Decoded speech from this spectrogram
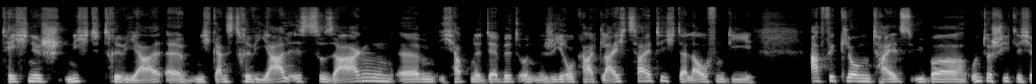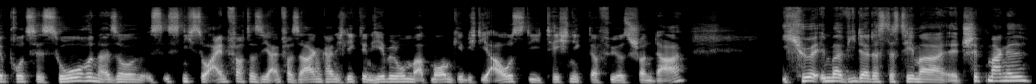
technisch nicht trivial, äh, nicht ganz trivial ist zu sagen, ähm, ich habe eine Debit und eine Girocard gleichzeitig. Da laufen die Abwicklung, teils über unterschiedliche Prozessoren. Also es ist nicht so einfach, dass ich einfach sagen kann, ich lege den Hebel rum, ab morgen gebe ich die aus. Die Technik dafür ist schon da. Ich höre immer wieder, dass das Thema äh, Chipmangel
